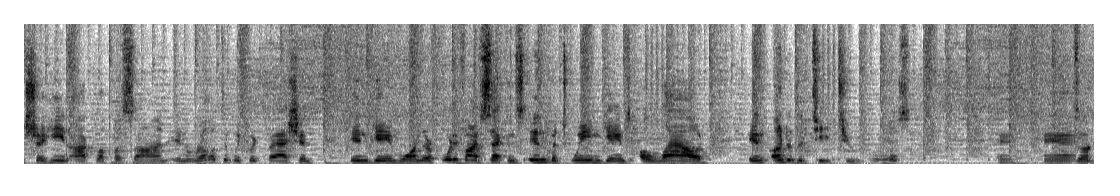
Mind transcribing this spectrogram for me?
Shahin Aklapasan in relatively quick fashion in game one. There are 45 seconds in between games allowed in under the T2 rules. And, and uh,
